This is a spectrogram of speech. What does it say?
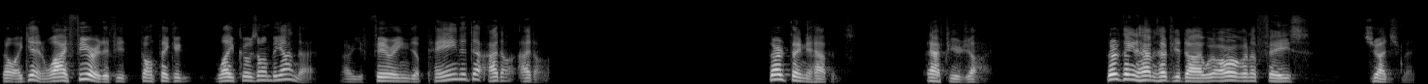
So, again, why fear it if you don't think life goes on beyond that? Are you fearing the pain of death? I don't. I don't. Third thing that happens after you die. Third thing that happens after you die, we're all going to face judgment.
